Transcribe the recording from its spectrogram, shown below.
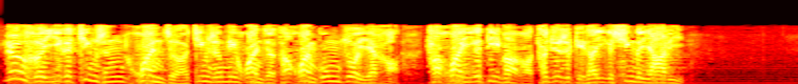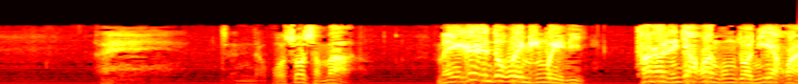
任何一个精神患者、精神病患者，他换工作也好，他换一个地方好，他就是给他一个新的压力。唉，真的，我说什么？每个人都为名为利，看看人家换工作，你也换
